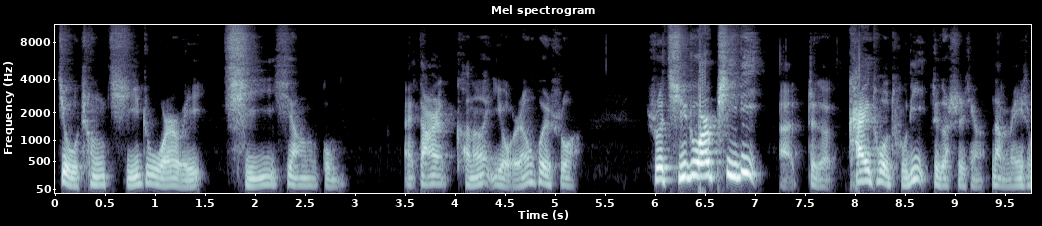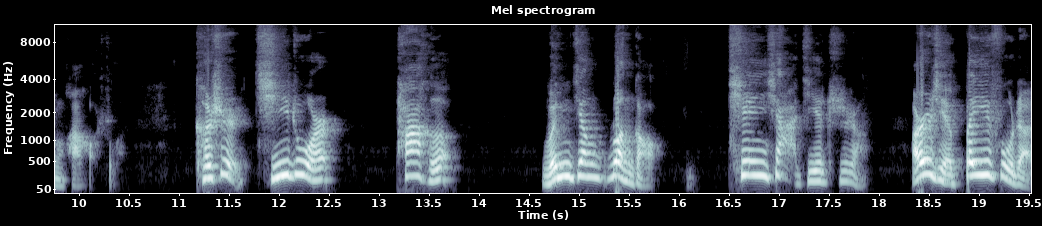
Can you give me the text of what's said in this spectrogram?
就称齐诸儿为齐襄公。哎，当然可能有人会说，说齐诸儿辟地啊，这个开拓土地这个事情，那没什么话好说。可是齐诸儿他和文姜乱搞，天下皆知啊。而且背负着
